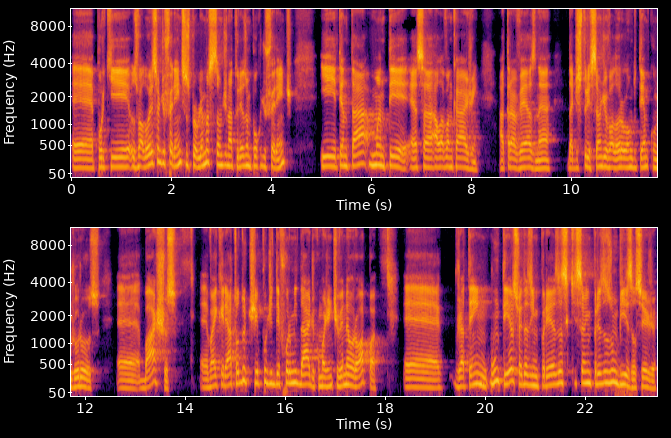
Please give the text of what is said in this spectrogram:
É, porque os valores são diferentes, os problemas são de natureza um pouco diferente, e tentar manter essa alavancagem através né, da destruição de valor ao longo do tempo com juros é, baixos é, vai criar todo tipo de deformidade, como a gente vê na Europa, é, já tem um terço das empresas que são empresas zumbis, ou seja,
